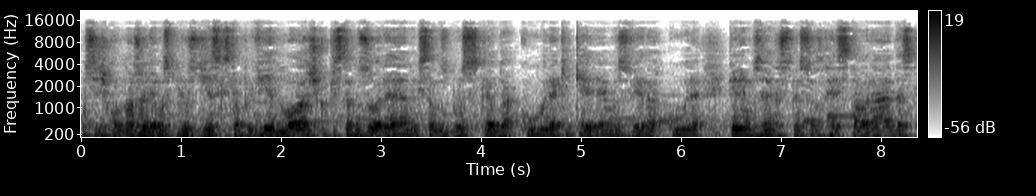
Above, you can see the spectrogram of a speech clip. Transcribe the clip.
Ou seja, quando nós olhamos para os dias que estão por vir, lógico que estamos orando, que estamos buscando a cura, que queremos ver a cura, queremos ver as pessoas restauradas,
